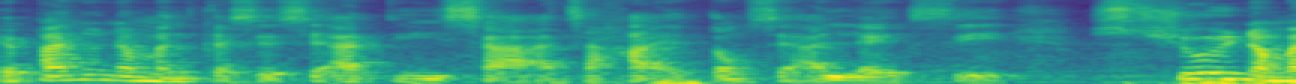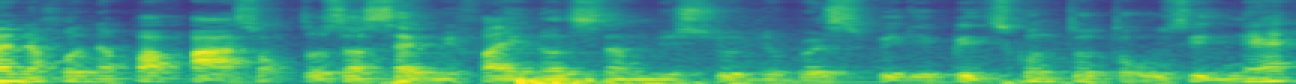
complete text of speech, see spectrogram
Eh, paano naman kasi si Atisa at saka itong si Alexi, sure naman ako napapasok to sa semifinals ng Miss Universe Philippines. Kung tutuusin nga,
